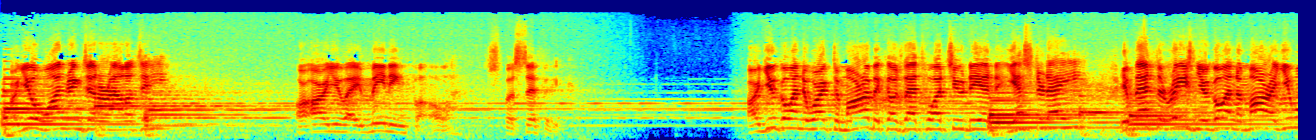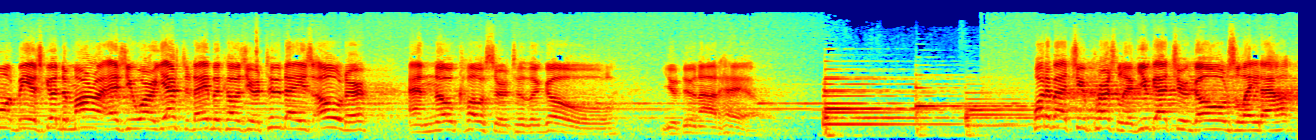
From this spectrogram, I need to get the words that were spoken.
Are you a wandering generality? Or are you a meaningful, specific? Are you going to work tomorrow because that's what you did yesterday? If that's the reason you're going tomorrow, you won't be as good tomorrow as you were yesterday because you're two days older and no closer to the goal you do not have. What about you personally? Have you got your goals laid out?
